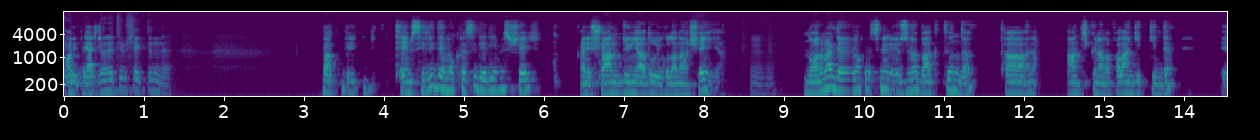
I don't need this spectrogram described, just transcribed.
Abi şeyin ne? gerçek Yönetim şeklin ne? Bak bir- temsilli demokrasi dediğimiz şey hani şu an dünyada uygulanan şey ya. Hı hı. Normal demokrasinin özüne baktığında ta hani antik Yunan'a falan gittiğinde e,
